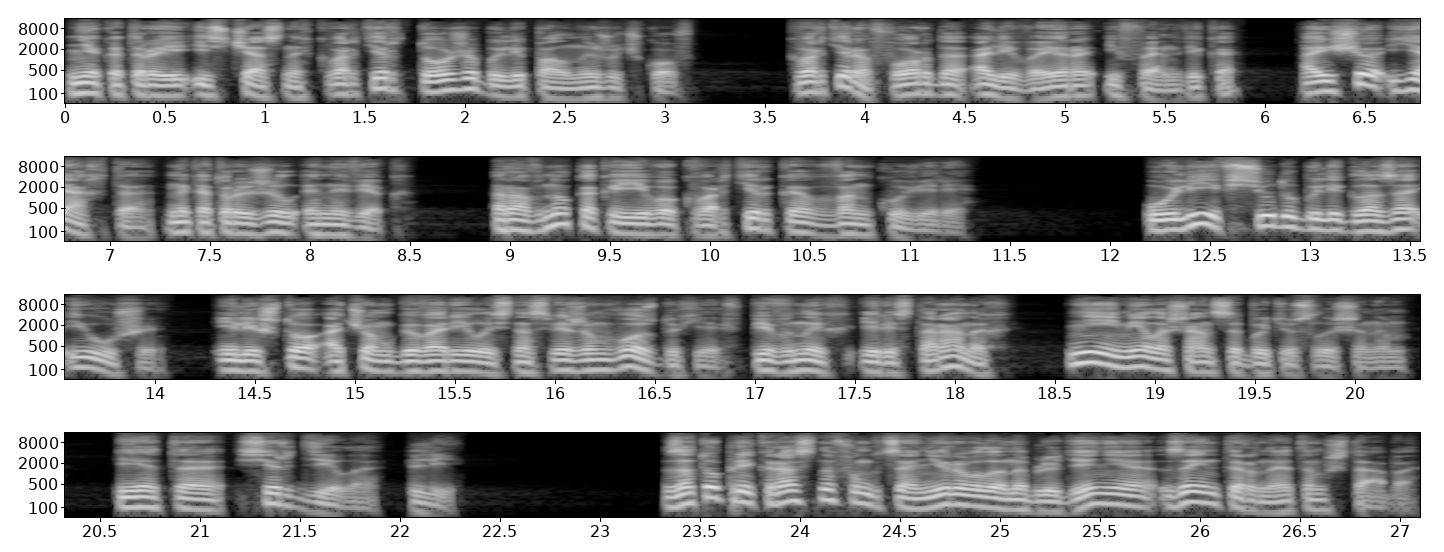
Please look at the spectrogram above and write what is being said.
Некоторые из частных квартир тоже были полны жучков. Квартира Форда, Оливейра и Фенвика, а еще яхта, на которой жил Эннвек, равно как и его квартирка в Ванкувере. У Ли всюду были глаза и уши, или что, о чем говорилось на свежем воздухе, в пивных и ресторанах, не имело шанса быть услышанным, и это сердило Ли. Зато прекрасно функционировало наблюдение за интернетом штаба.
